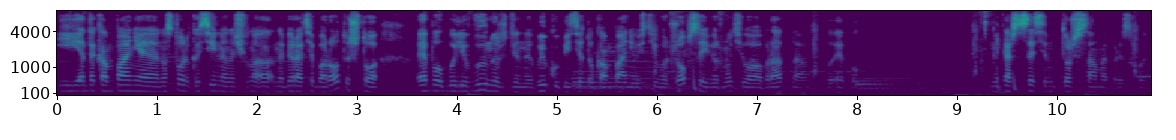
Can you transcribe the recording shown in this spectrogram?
и эта компания настолько сильно начала набирать обороты, что Apple были вынуждены выкупить эту компанию Стива Джобса и вернуть его обратно в Apple. Мне кажется, с этим то же самое происходит.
